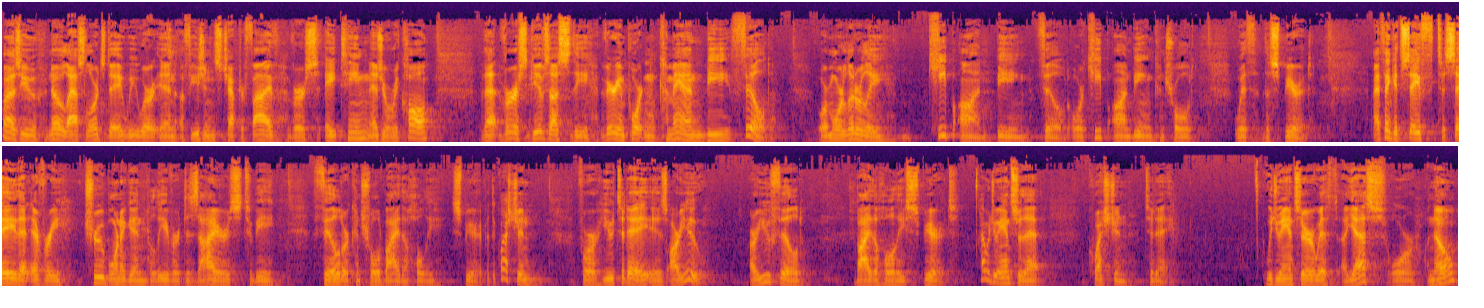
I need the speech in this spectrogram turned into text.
Well, as you know, last Lord's Day we were in Ephesians chapter 5, verse 18. As you'll recall, that verse gives us the very important command be filled, or more literally, keep on being filled, or keep on being controlled with the Spirit. I think it's safe to say that every true born again believer desires to be filled or controlled by the Holy Spirit. But the question for you today is Are you? Are you filled by the Holy Spirit? How would you answer that question today? Would you answer with a yes or a no?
